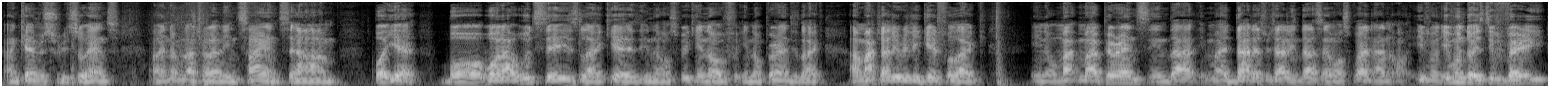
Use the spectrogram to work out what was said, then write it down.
and chemistry. So hence I end up naturally in science. Um, but yeah, but what I would say is like yeah, you know, speaking of you know parents, like I'm actually really grateful. Like you know, my, my parents in that, my dad especially in that sense was quite an even even though it's still very,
